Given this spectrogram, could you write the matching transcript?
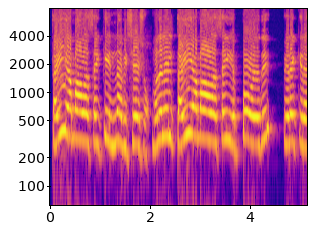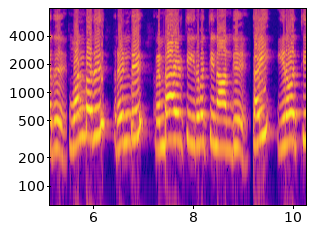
தை அமாவாசைக்கு என்ன விசேஷம்? முதலில் தை அமாவாசை எப்பொழுது பிறக்கிறது. ஒன்பது ரெண்டு ரெண்டாயிரத்தி இருபத்தி நான்கு தை இருபத்தி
